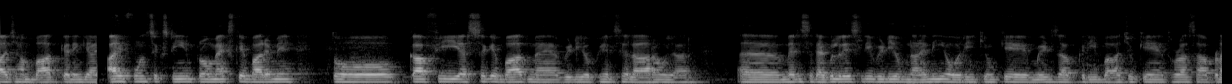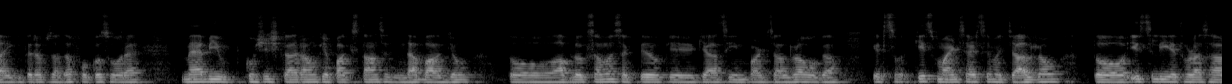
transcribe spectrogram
आज हम बात करेंगे आईफोन 16 प्रो मैक्स के बारे में। तो काफ़ी अरसे के बाद मैं वीडियो फिर से ला रहा हूँ यार। आ, मेरे से रेगुलर इसलिए वीडियो बनाने नहीं हो रही क्योंकि मिड्स अब करीब आ चुके हैं। थोड़ा सा पढ़ाई की तरफ़ ज़्यादा फोकस हो रहा है। मैं भी कोशिश कर रहा हूँ कि पाकिस्तान से ज़िंदा भाग जाऊँ। तो आप लोग समझ सकते हो कि क्या सीन पार्ट चल रहा होगा। किस किस माइंड सेट से मैं चल रहा हूँ। तो इसलिए थोड़ा सा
